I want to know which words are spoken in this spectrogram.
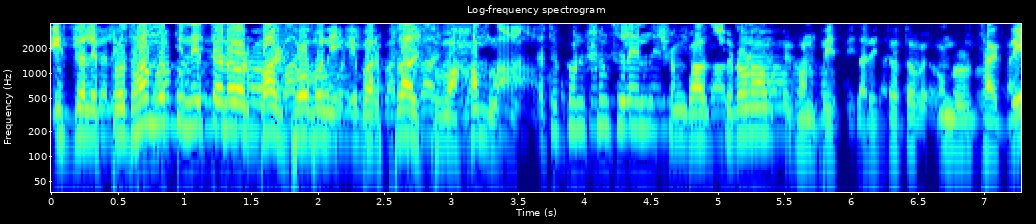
ইসরায়েলের প্রধানমন্ত্রী নেতানোর বাসভবনে এবার ফ্লাশ বোমা হামলা। এতক্ষণ শুনছিলেন সংবাদ শিরোনাম এখন বিস্তারিত। তবে অনুরোধ থাকবে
